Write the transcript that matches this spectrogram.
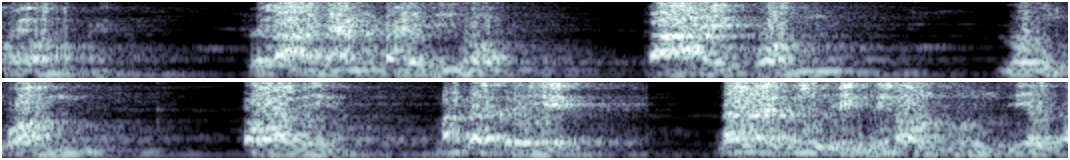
ไม่ออกเเวลายังไปที่ยกขาให้ความหลุมความตอนี่มันก็เตะนั่นแหละคือสิ่งที่เราสูญเสียไป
